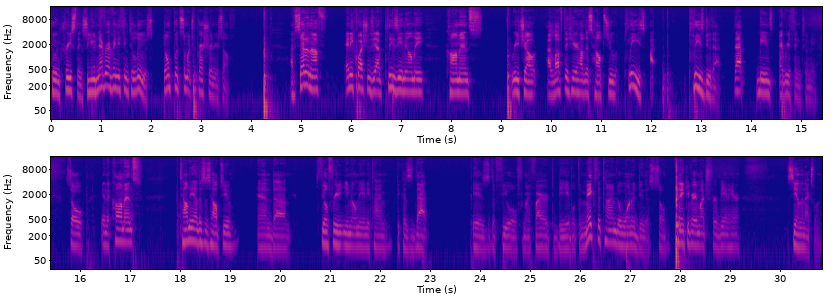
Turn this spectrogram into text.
to increase things. So you never have anything to lose. Don't put so much pressure on yourself. I've said enough. Any questions you have, please email me comments, reach out. I love to hear how this helps you. Please, I, please do that. That means everything to me. So in the comments, tell me how this has helped you, and uh, feel free to email me anytime because that is the fuel for my fire to be able to make the time to want to do this. So thank you very much for being here. See you on the next one.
